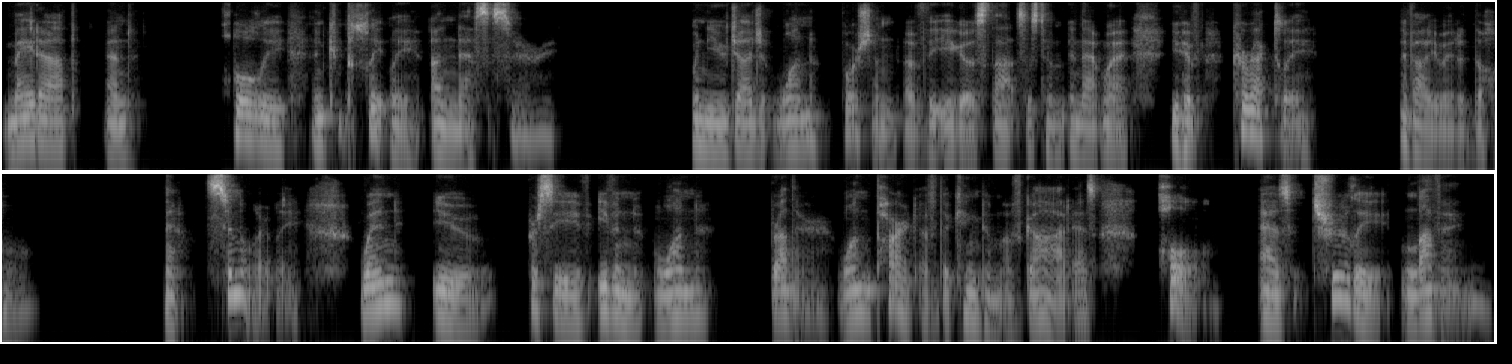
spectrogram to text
made up and wholly and completely unnecessary. When you judge one portion of the ego's thought system in that way, you have correctly evaluated the whole. Now, similarly, when you perceive even one brother, one part of the kingdom of God as whole, as truly loving,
